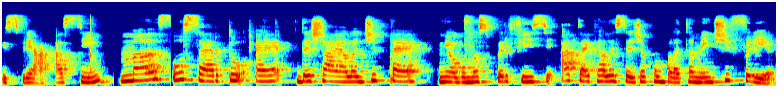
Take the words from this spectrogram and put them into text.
esfriar assim, mas o certo é deixar ela de pé em alguma superfície até que ela esteja completamente fria.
